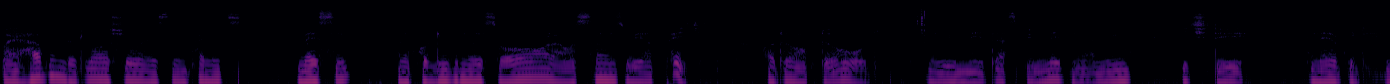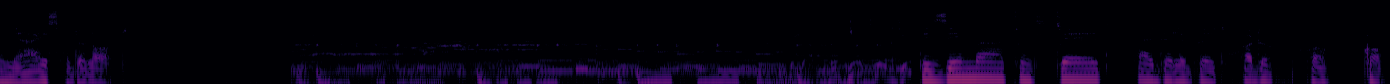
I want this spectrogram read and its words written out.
By having the Lord show us infinite mercy and forgiveness all our sins we have purged out of the old, and we may thus be made anew each day and every day in the eyes of the Lord. December 23rd, I deliberate order call. call.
